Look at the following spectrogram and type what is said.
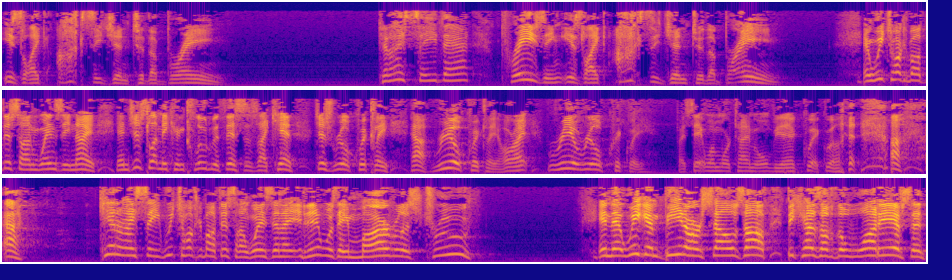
is like oxygen to the brain. Can I say that? Praising is like oxygen to the brain. And we talked about this on Wednesday night. And just let me conclude with this as I can, just real quickly. Uh, real quickly, all right? Real, real quickly. If I say it one more time, it won't be that quick, will it? Uh, uh, can I say, we talked about this on Wednesday night, and it was a marvelous truth and that we can beat ourselves up because of the what ifs. And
